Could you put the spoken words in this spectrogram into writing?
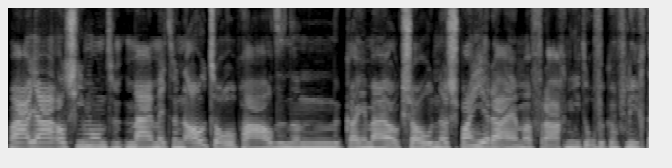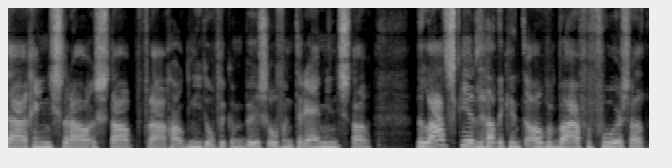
Maar ja, als iemand mij met een auto ophaalt, dan kan je mij ook zo naar Spanje rijden. Maar vraag niet of ik een vliegtuig instap. Vraag ook niet of ik een bus of een tram instap. De laatste keer dat ik in het openbaar vervoer zat,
